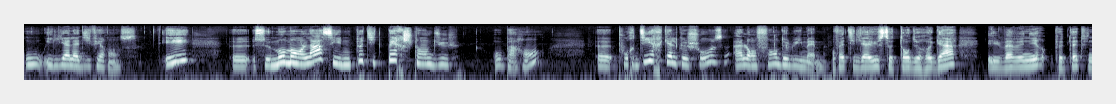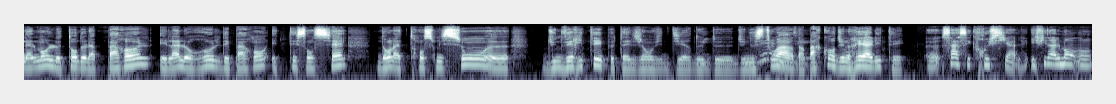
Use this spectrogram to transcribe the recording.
où il y a la différence. Et euh, ce moment-là, c'est une petite perche tendue aux parents euh, pour dire quelque chose à l'enfant de lui-même. En fait, il y a eu ce temps du regard et il va venir peut-être finalement le temps de la parole. Et là, le rôle des parents est essentiel dans la transmission euh, d'une vérité, peut-être, j'ai envie de dire, d'une histoire, d'un parcours, d'une réalité. Euh, ça, c'est crucial. Et finalement, on...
